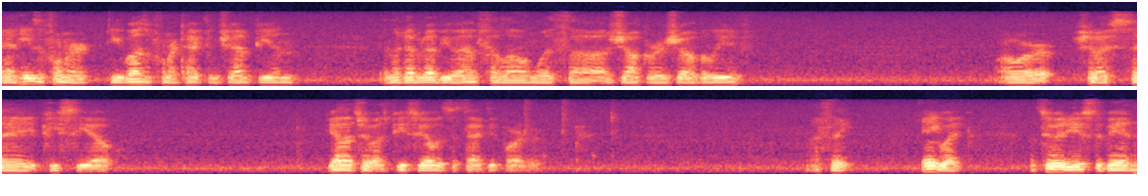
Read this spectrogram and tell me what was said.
And he's a former, he was a former tag team champion in the WWF along with uh, Jacques Rougeau, I believe. Or should I say PCO? Yeah, that's who it was. PCO was his tag team partner. I think. Anyway, that's who it used to be, and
